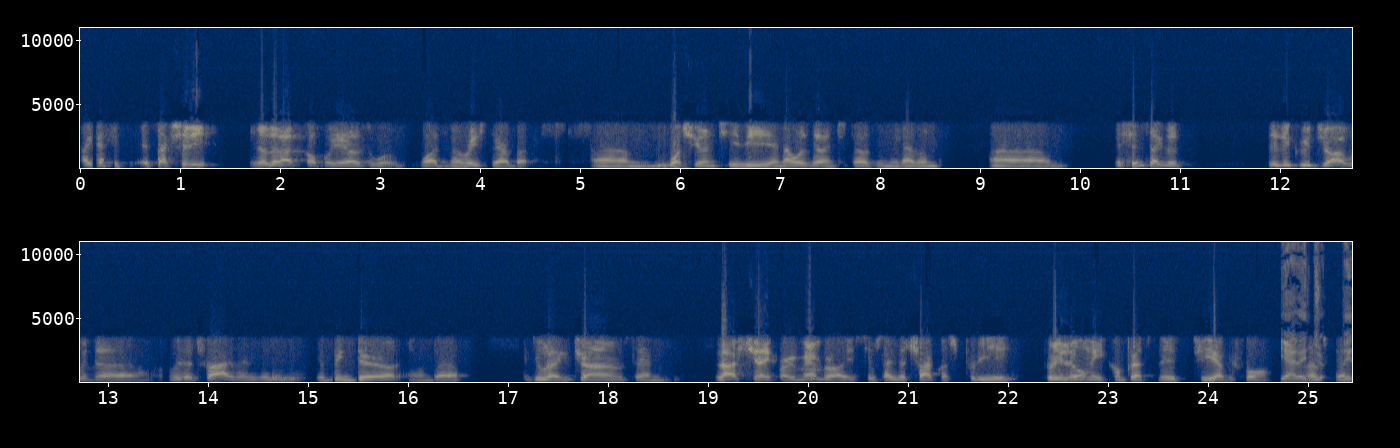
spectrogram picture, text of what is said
I guess it's, it's actually you know the last couple of years well, well, I didn't race there, but um, watch you on TV, and I was there in 2011. Um, it seems like that they did a good job with the with the track. They, they bring dirt and uh, they do like jumps. And last year, if I remember, it seems like the track was pretty pretty loamy compared to the year before. Yeah, they, dr- they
